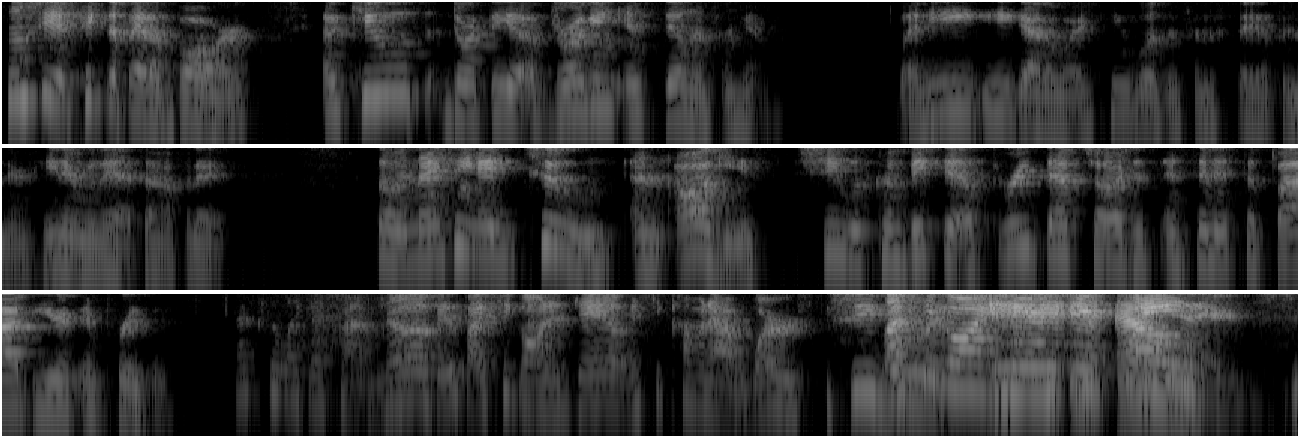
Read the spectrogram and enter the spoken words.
whom she had picked up at a bar, accused Dorothea of drugging and stealing from him. But he he got away. He wasn't finna stay up in there. He didn't really have time for that. So in 1982, in August, she was convicted of three theft charges and sentenced to five years in prison. I just feel like that's not enough. It's like she going to jail and she coming out worse. She Like she going in there and she in and out. planning. She,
